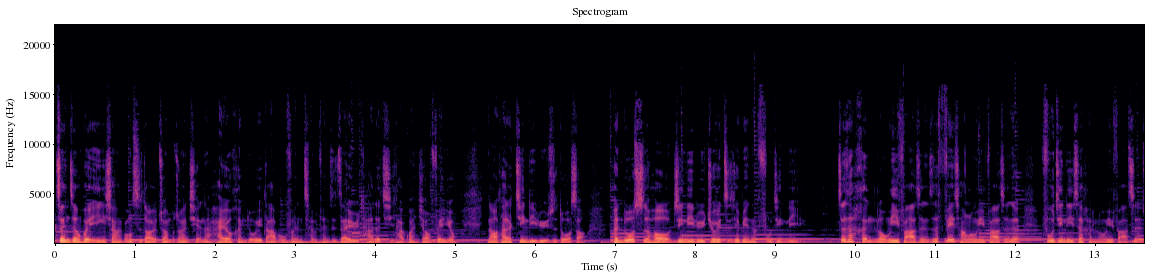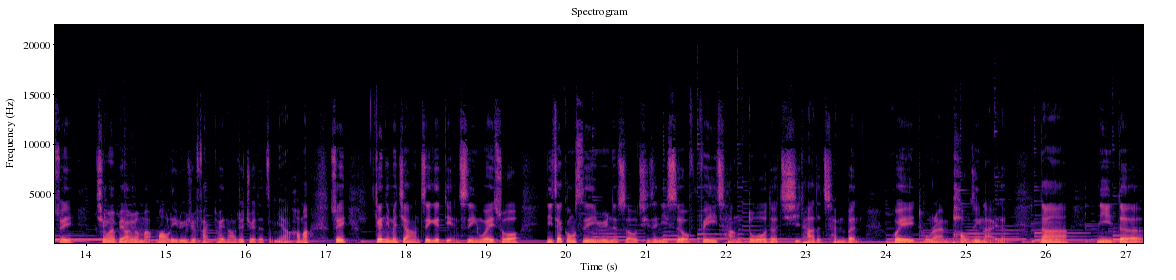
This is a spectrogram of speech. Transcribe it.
真正会影响公司到底赚不赚钱呢，还有很多一大部分成分是在于它的其他管销费用，然后它的净利率是多少。很多时候净利率就会直接变成负净利。这是很容易发生，这是非常容易发生的，负净利是很容易发生，所以千万不要用毛毛利率去反推，然后就觉得怎么样，好吗？所以跟你们讲这个点，是因为说你在公司营运的时候，其实你是有非常多的其他的成本会突然跑进来的。那你的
